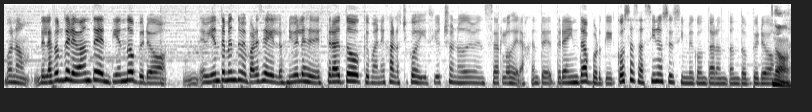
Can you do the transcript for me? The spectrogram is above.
bueno, de las apps de Levante entiendo, pero evidentemente me parece que los niveles de destrato que manejan los chicos de 18 no deben ser los de la gente de 30, porque cosas así no sé si me contaron tanto, pero No,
